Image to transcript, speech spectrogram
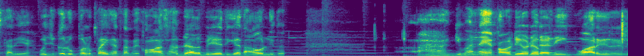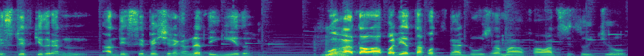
kali ya. Gue juga lupa lupa ingat tapi kalau nggak salah udah lebih dari tiga tahun itu. Ah gimana ya kalau dia udah berani ngeluarin release date gitu kan anticipationnya kan udah tinggi tuh. Gue Hmm. nggak tahu apa dia takut ngadu sama Final Fantasy 7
